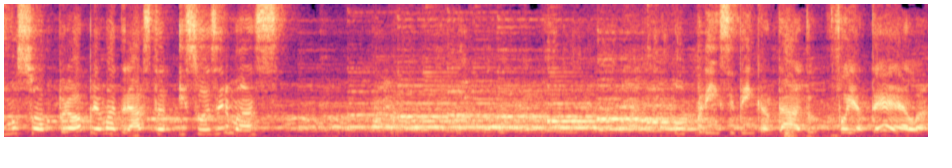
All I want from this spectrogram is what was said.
Mesmo sua própria madrasta e suas irmãs. O príncipe encantado foi até ela.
